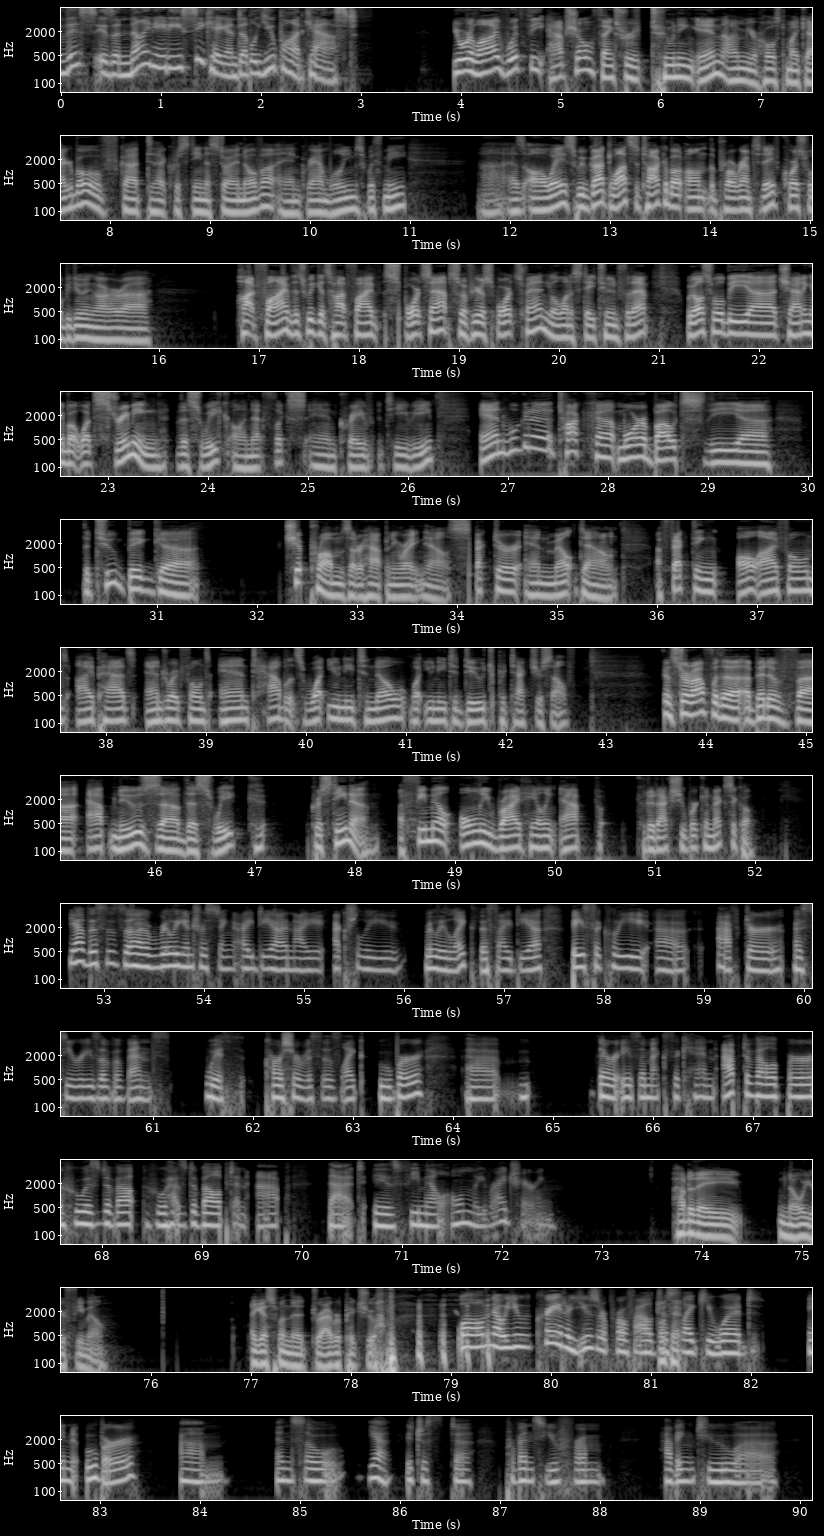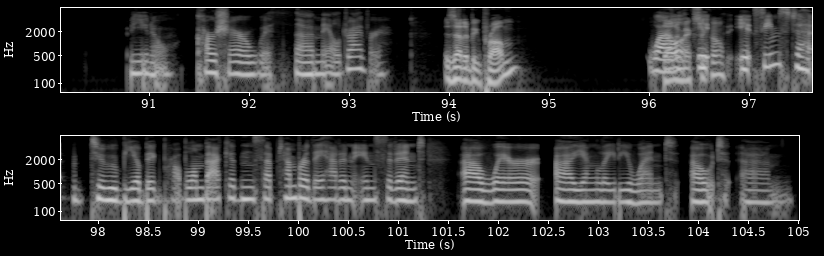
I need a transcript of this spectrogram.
This is a 980 CKNW podcast. You are live with the App Show. Thanks for tuning in. I'm your host, Mike Agerbak. I've got uh, Christina Stoyanova and Graham Williams with me, uh, as always. We've got lots to talk about on the program today. Of course, we'll be doing our uh, Hot Five. This week it's Hot Five sports App. So if you're a sports fan, you'll want to stay tuned for that. We also will be uh, chatting about what's streaming this week on Netflix and Crave TV. And we're going to talk uh, more about the uh, the two big uh, chip problems that are happening right now Spectre and Meltdown, affecting all iPhones, iPads, Android phones, and tablets. What you need to know, what you need to do to protect yourself. Going to start off with a, a bit of uh, app news uh, this week. Christina, a female only ride hailing app, could it actually work in Mexico? Yeah, this is a really interesting idea, and I actually really like this idea. Basically, uh, after a series of events with car services like Uber, uh, there is a Mexican app developer who has developed who has developed an app that is female only ride sharing. How do they know you're female? I guess when the driver picks you up. well, no, you create a user profile just Okay. like you would in Uber, um, and so yeah, it just uh, prevents you from having to, uh, you know, car share with a male driver. Is that a big problem? Well, it- Mexico? It, seems to to be a big problem. Back in September, they had an incident uh, where a young lady went out um,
